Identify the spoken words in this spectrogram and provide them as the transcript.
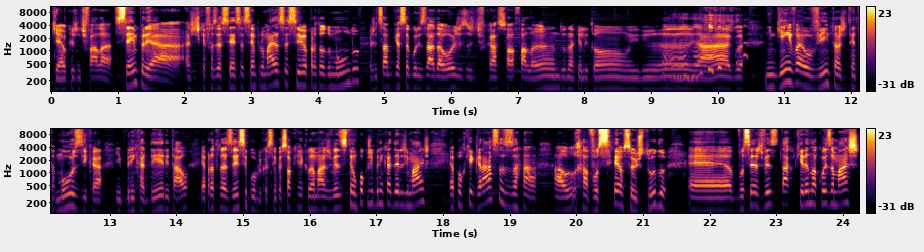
que é o que a gente fala sempre, a, a gente quer fazer a ciência sempre o mais acessível pra todo mundo. A gente sabe que essa gurizada hoje, se a gente ficar só falando naquele tom e, e a água, ninguém vai ouvir, então a gente tenta música e brincadeira e tal, é pra trazer esse público, assim, o pessoal que reclama às vezes tem um pouco de brincadeira demais, é porque graças a, a, a você, ao seu estudo, é, você às vezes tá querendo uma coisa mais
